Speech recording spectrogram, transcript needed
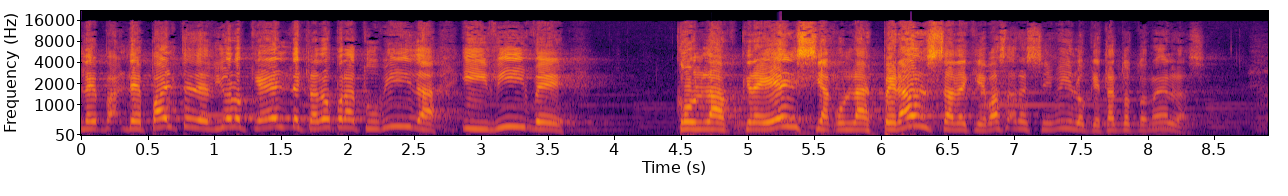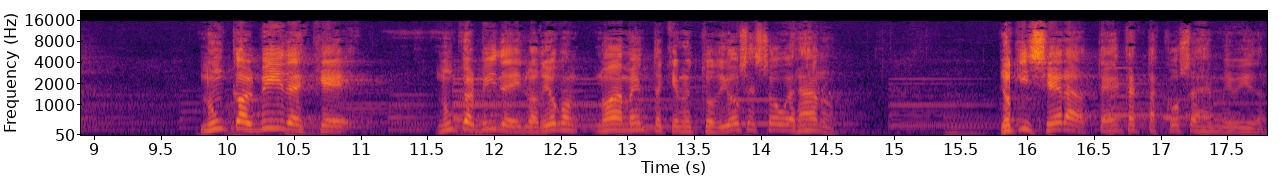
de, parte de Dios lo que Él declaró para tu vida y vive con la creencia, con la esperanza de que vas a recibir lo que tanto tonelas. Nunca olvides que, nunca olvides, y lo digo nuevamente, que nuestro Dios es soberano. Yo quisiera tener tantas cosas en mi vida.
